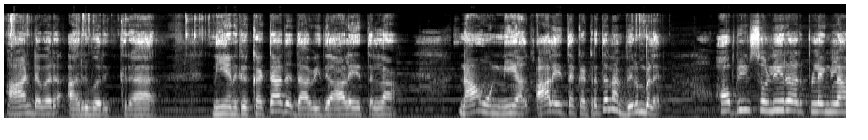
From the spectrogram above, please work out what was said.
ஆண்டவர் அருவருக்கிறார். நீ எனக்கு கட்டாத தாவிது ஆலயத்தெல்லாம். நான் உன் நீ ஆலயத்தை கட்டுறதை நான் விரும்பலை. அப்படின்னு சொல்லிடுறாரு பிள்ளைங்களா?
